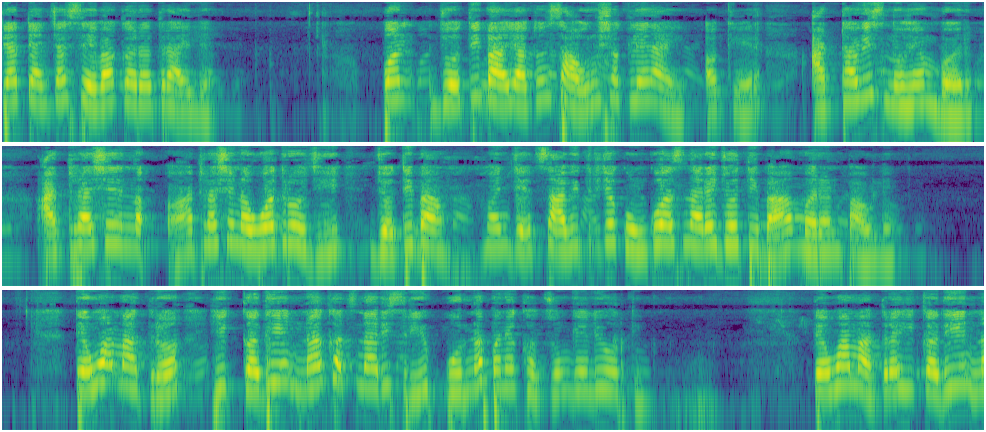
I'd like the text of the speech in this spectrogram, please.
त्या त्यांच्या सेवा करत राहिल्या. पण ज्योतिबा यातून सावरू शकले नाही. अखेर अठ्ठावीस नोव्हेंबर अठराशे अठराशे नव्वद रोजी ज्योतिबा म्हणजेच सावित्रीचे कुंकू असणारे ज्योतिबा मरण पावले. तेव्हा मात्र ही कधी न खचणारी स्त्री पूर्णपणे खचून गेली होती. तेव्हा मात्र ही कधी न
